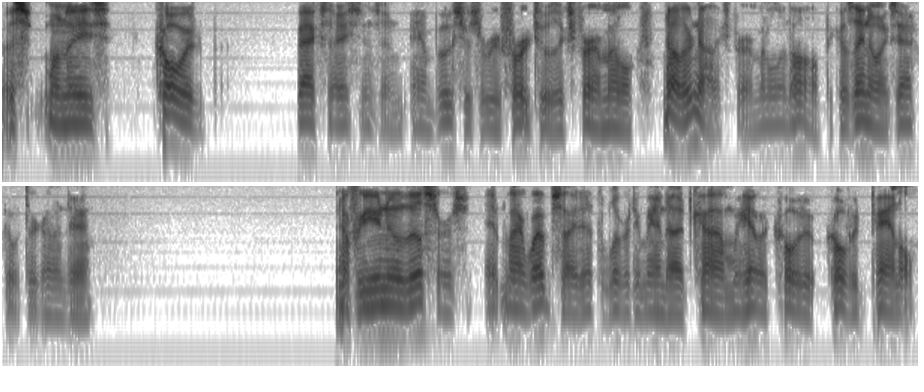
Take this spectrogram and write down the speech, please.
This, when these COVID vaccinations and, and boosters are referred to as experimental, no, they're not experimental at all because they know exactly what they're going to do. Now, for you new listeners, at my website at thelibertyman.com, we have a COVID panel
